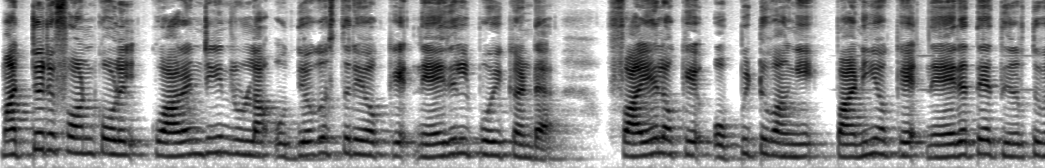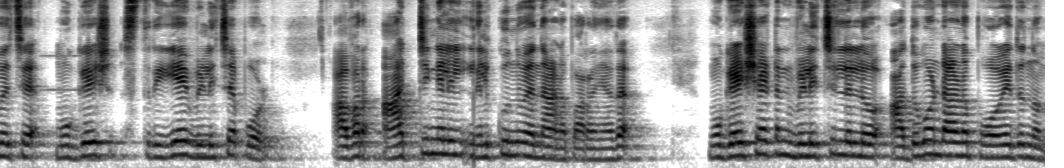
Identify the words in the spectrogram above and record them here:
മറ്റൊരു ഫോൺ കോളിൽ ക്വാറന്റീനിലുള്ള ഉദ്യോഗസ്ഥരെയൊക്കെ നേരിൽ പോയി കണ്ട് ഫയലൊക്കെ ഒപ്പിട്ടു വാങ്ങി പണിയൊക്കെ നേരത്തെ തീർത്തുവെച്ച് മുകേഷ് സ്ത്രീയെ വിളിച്ചപ്പോൾ അവർ ആറ്റിങ്ങലിൽ നിൽക്കുന്നുവെന്നാണ് പറഞ്ഞത്. മുകേഷ് ഏട്ടൻ വിളിച്ചില്ലല്ലോ അതുകൊണ്ടാണ് പോയതെന്നും.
